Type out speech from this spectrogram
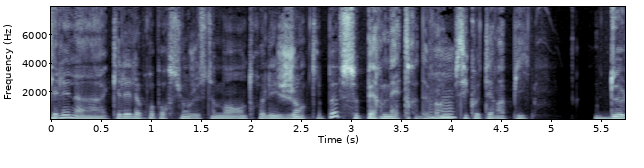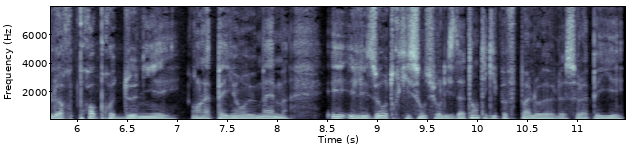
Quelle est, la, quelle est la proportion justement entre les gens qui peuvent se permettre d'avoir Mhm. une psychothérapie de leur propre denier en la payant eux-mêmes et, et les autres qui sont sur liste d'attente et qui ne peuvent pas le- le- se la payer?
